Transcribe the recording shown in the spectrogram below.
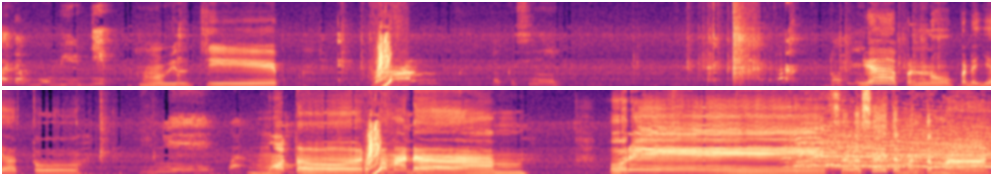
Ada mobil jeep. Mobil jeep Orang. Kita ke sini. Ya penuh pada jatuh. Ini. Motor pemadam Hore. Selesai teman-teman.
